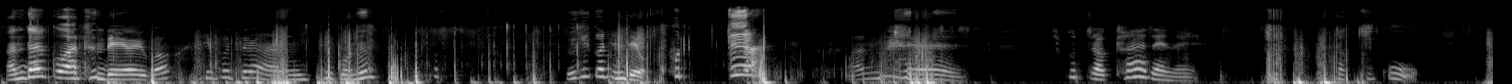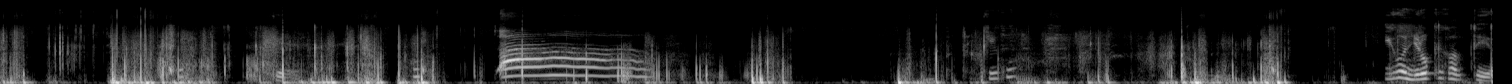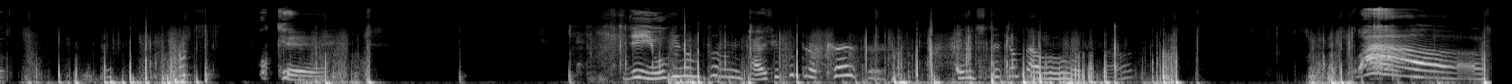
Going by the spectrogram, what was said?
안될 것 같은데요, 이거? 시프트를 안 켜고는? 여기까지인데요. 후뜨! 안 돼. 시프트를 켜야 되네. 딱 키고. 이렇게. 아! 켜고. 이건 이렇게 가도 돼요. 오케이. 이제 여기서부터는 다시 시프트를 켜야 돼. 여기 진짜 좁다. 와!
